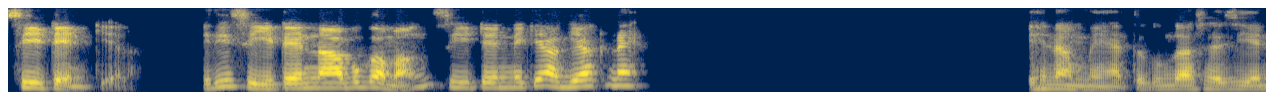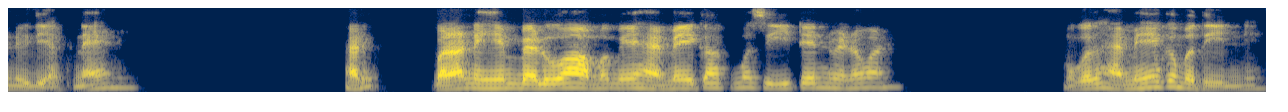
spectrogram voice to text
C10 කියලා. ඉතින් C10 ආපු ගමන් C10 එකේ අගයක් නැහැ. එහෙනම් මේ 73600 විදියක් නැහැනේ. හරි? බලන්න එහෙම බැලුවාම මේ හැම එකක්ම C10 වෙනවනේ. මොකද හැම එකම තියෙන්නේ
